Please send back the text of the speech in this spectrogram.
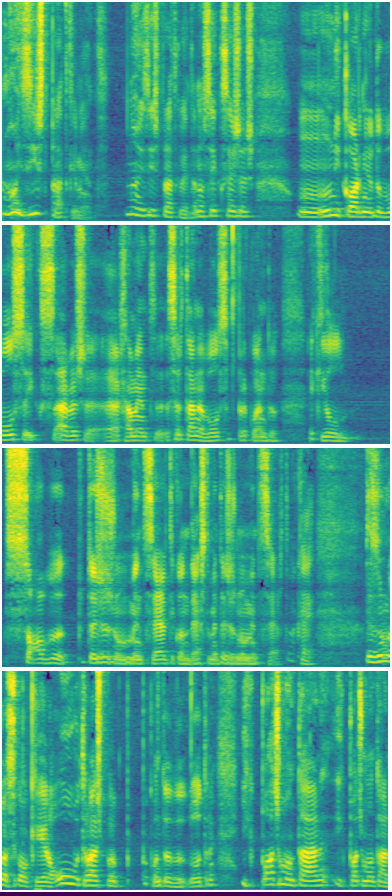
Não existe praticamente. Não existe praticamente. A não ser que sejas um unicórnio da bolsa e que saibas uh, realmente acertar na bolsa para quando aquilo sobe, tu estejas no momento certo e quando desce também estejas no momento certo, ok? Tens um negócio qualquer ou trabalhas para, para conta de outra e que podes montar e que podes montar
